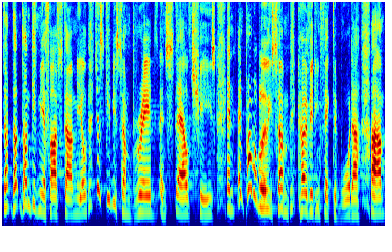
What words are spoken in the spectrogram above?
Don't, don't, don't give me a five-star meal. Just give me some bread and stale cheese and, and probably some COVID-infected water. Um,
